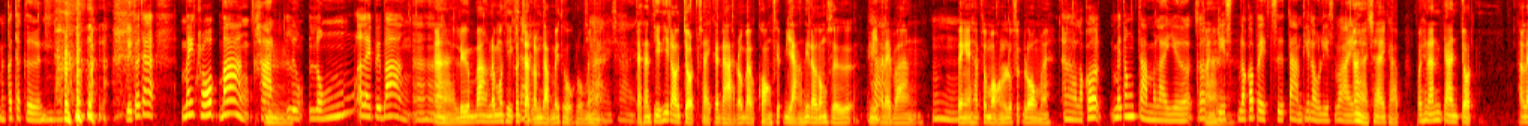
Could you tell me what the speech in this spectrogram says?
มันก็จะเกินห รือก็จะไม่ครบบ้างขาดอืมหรือหลงอะไรไปบ้างอ่าฮะอ่าลืมบ้างแล้วบางทีก็ใช่จัดลำดับไม่ถูกถูกไหมฮะใช่ใช่แต่ทันทีที่เราจดใส่กระดาษว่าแบบของ10อย่างที่เราต้องซื้อมีค่ะอะไรบ้างอืมเป็นไงครับสมองเรารู้สึกโล่งไหมอ่าเราก็ไม่ต้องจำอะไรเยอะก็อ่า list แล้วก็ไปซื้อตามที่เรา list ไว้อ่าใช่ครับ เพราะฉะนั้นการจดอะไร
